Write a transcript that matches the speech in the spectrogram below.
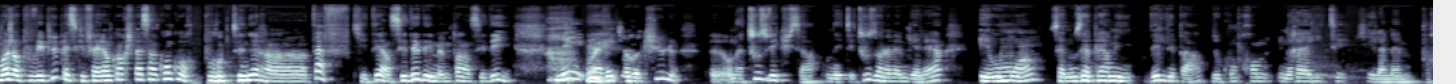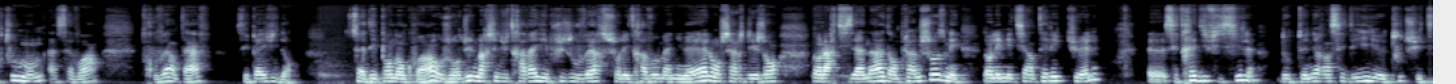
moi, j'en pouvais plus parce qu'il fallait encore que je fasse un concours pour obtenir un taf qui était un CDD, même pas un CDI. Mais avec le recul, euh, on a tous vécu ça, on était tous dans la même galère. Et au moins, ça nous a permis, dès le départ, de comprendre une réalité qui est la même pour tout le monde, à savoir, trouver un taf, c'est pas évident. Ça dépend dans quoi. Aujourd'hui, le marché du travail est plus ouvert sur les travaux manuels. On cherche des gens dans l'artisanat, dans plein de choses, mais dans les métiers intellectuels, euh, c'est très difficile d'obtenir un CDI euh, tout de suite.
